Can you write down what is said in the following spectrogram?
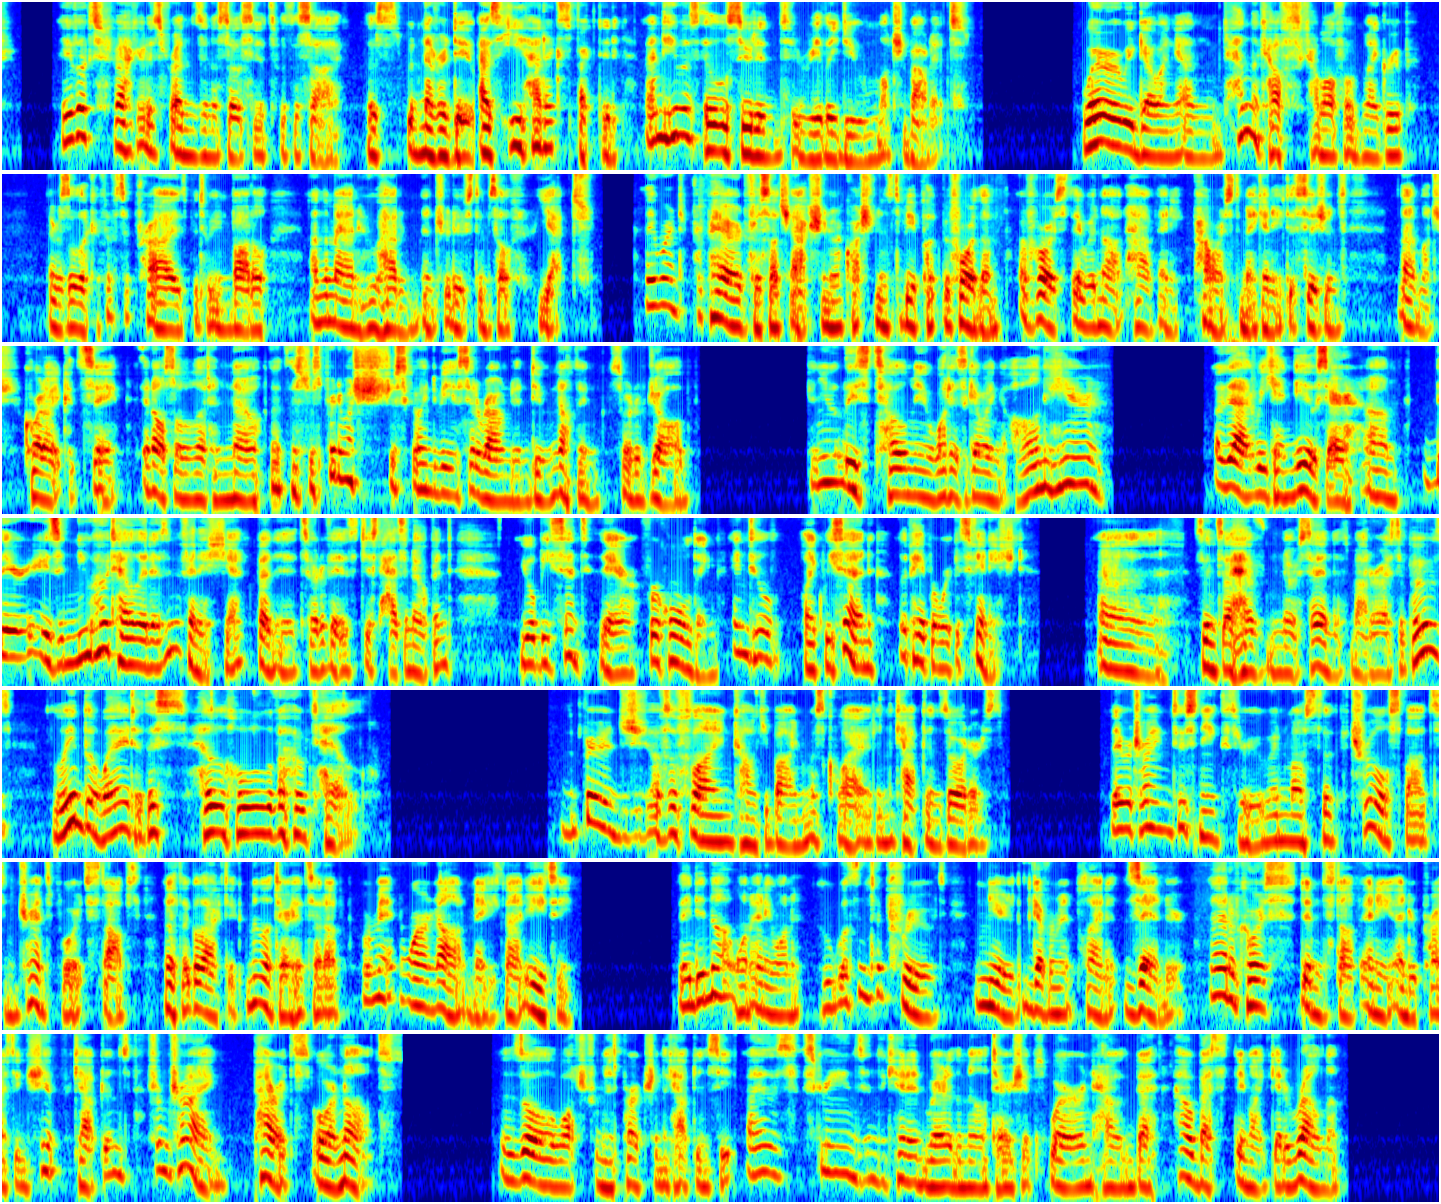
He looked back at his friends and associates with a sigh. This would never do, as he had expected, and he was ill suited to really do much about it. Where are we going, and can the cuffs come off of my group? There was a look of surprise between Bottle and the man who hadn't introduced himself yet. They weren't prepared for such action or questions to be put before them. Of course, they would not have any powers to make any decisions. That much Cordite could see. It also let him know that this was pretty much just going to be a sit around and do nothing sort of job. Can you at least tell me what is going on here? That we can do, sir. Um, there is a new hotel that isn't finished yet, but it sort of is, just hasn't opened. You'll be sent there for holding until, like we said, the paperwork is finished. Uh, since I have no say in this matter, I suppose, lead the way to this hellhole of a hotel. The bridge of the Flying Concubine was quiet in the captain's orders. They were trying to sneak through, and most of the patrol spots and transport stops that the Galactic military had set up were, ma- were not making that easy. They did not want anyone who wasn't approved near the government planet Xander. That, of course, didn't stop any enterprising ship captains from trying, pirates or not. Zol watched from his perch in the captain's seat as screens indicated where the military ships were and how, be- how best they might get around them.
